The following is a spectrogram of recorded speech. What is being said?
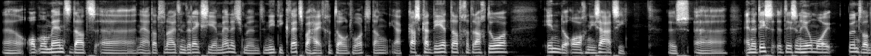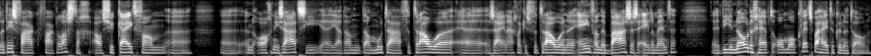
Uh, op het moment dat, uh, nou ja, dat vanuit een directie en management niet die kwetsbaarheid getoond wordt, dan ja, cascadeert dat gedrag door in de organisatie. Dus, en het is, het is een heel mooi punt, want het is vaak, vaak lastig. Als je kijkt van een organisatie, ja, dan, dan moet daar vertrouwen zijn. Eigenlijk is vertrouwen een van de basiselementen die je nodig hebt om ook kwetsbaarheid te kunnen tonen.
